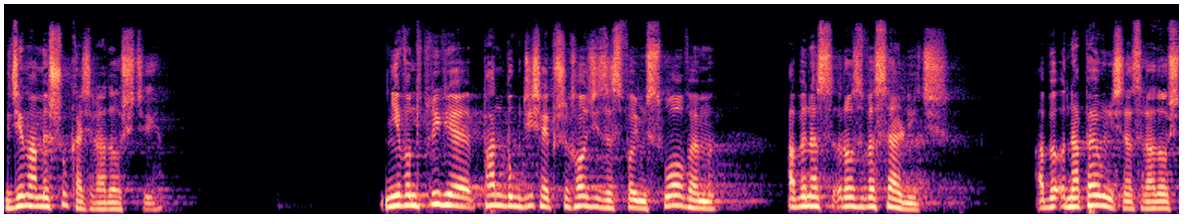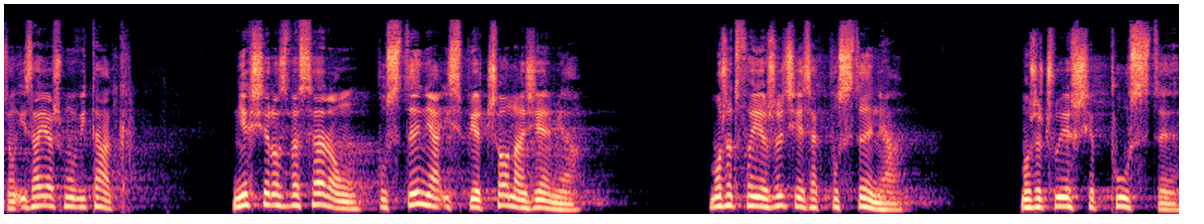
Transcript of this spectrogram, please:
gdzie mamy szukać radości? Niewątpliwie Pan Bóg dzisiaj przychodzi ze swoim słowem, aby nas rozweselić, aby napełnić nas radością. Izajasz mówi tak: Niech się rozweselą pustynia i spieczona ziemia. Może Twoje życie jest jak pustynia. Może czujesz się pusty.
